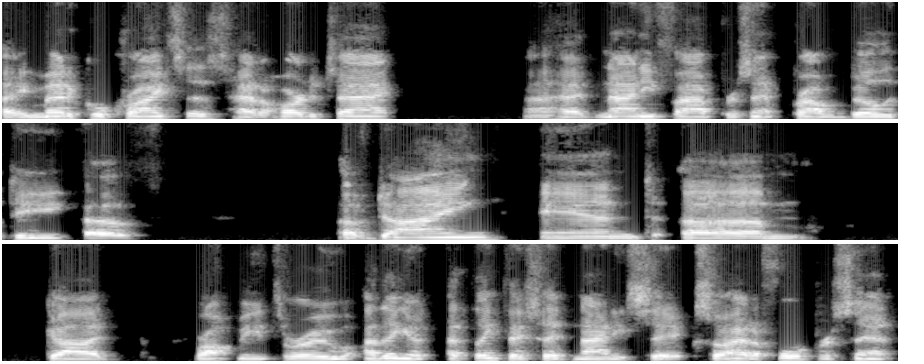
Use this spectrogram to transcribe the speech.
a medical crisis, had a heart attack. I had 95% probability of of dying, and um, God brought me through. I think I think they said 96, so I had a four percent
